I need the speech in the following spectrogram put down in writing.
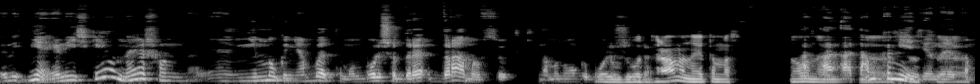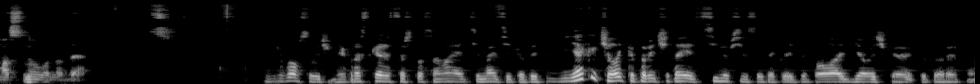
Не, NHK, он, знаешь, он э, немного не об этом, он больше дра- драма все-таки, намного больше. Ну, вот драма на этом основана. А, а, а там комедия на этом основана, да. В любом случае, мне просто кажется, что сама тематика... То есть меня, как человек, который читает синопсисы, такой, типа, девочка, которая там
